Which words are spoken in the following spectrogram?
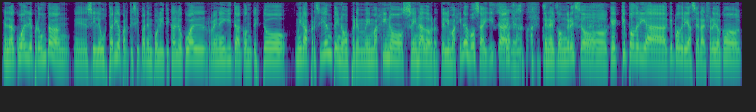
en la cual le preguntaban eh, si le gustaría participar en política, lo cual René Guita contestó, mira, presidente no, pero me imagino senador. ¿Te lo imaginás vos a Guita en el, en el Congreso? ¿Qué, qué podría, ¿Qué podría hacer, Alfredo? ¿Cómo,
